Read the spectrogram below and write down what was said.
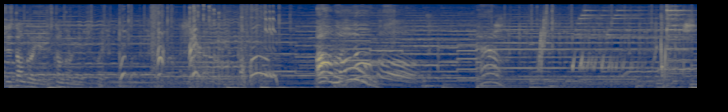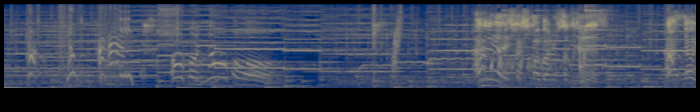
Just don't go yet. Just don't go yet. Just wait. Oh, moves! Hell. Oh How do you expect somebody by themselves to do this? I know you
